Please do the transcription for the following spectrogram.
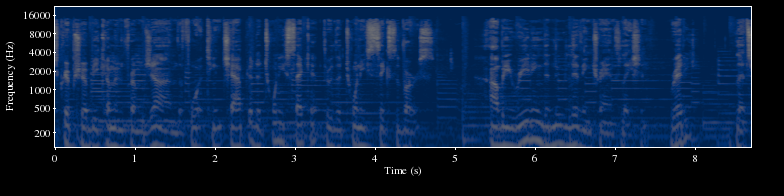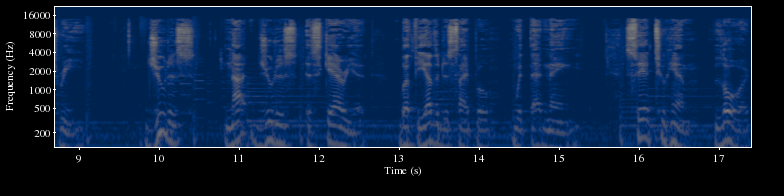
scripture will be coming from John, the 14th chapter, the 22nd through the 26th verse. I'll be reading the New Living Translation. Ready? Let's read. Judas, not Judas Iscariot, but the other disciple with that name, said to him, Lord,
